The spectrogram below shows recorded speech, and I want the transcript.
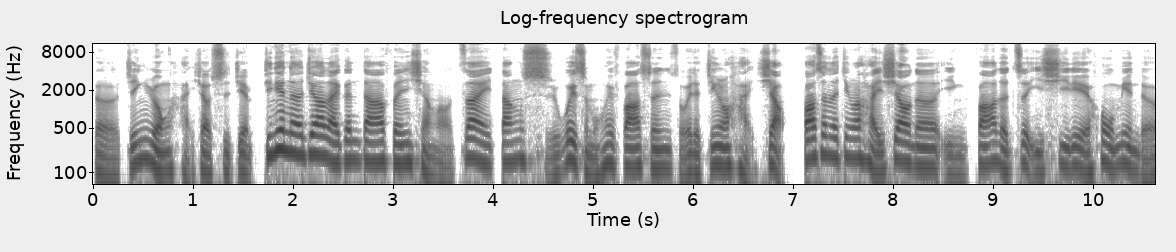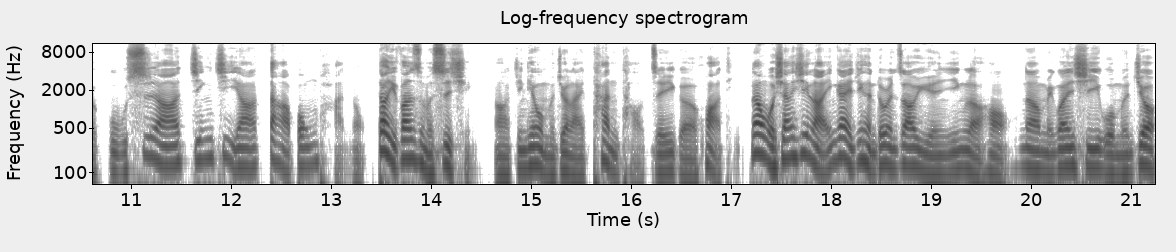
的金融海啸事件。今天呢，就要来跟大家分享哦，在当时为什么会发生所谓的金融海啸？发生了金融海啸呢，引发的这一系列后面的股市啊、经济啊大崩盘哦，到底发生什么事情？啊，今天我们就来探讨这一个话题。那我相信啦，应该已经很多人知道原因了哈。那没关系，我们就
